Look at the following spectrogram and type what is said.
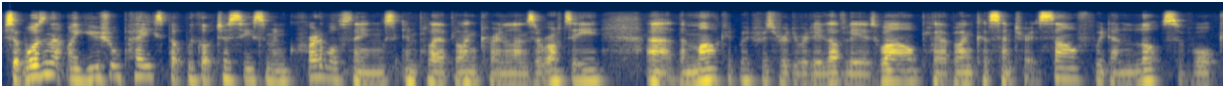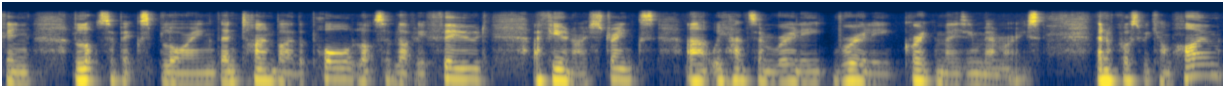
So it wasn't at my usual pace, but we got to see some incredible things in Playa Blanca and Lanzarote. Uh, the market, which was really, really lovely as well. Playa Blanca Centre itself. We've done lots of walking, lots of exploring, then time by the pool, lots of lovely food, a few nice drinks. Uh, we had some really, really great, amazing memories. Then, of course, we come home,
